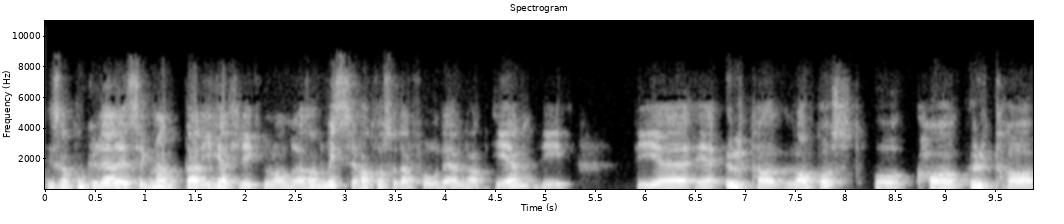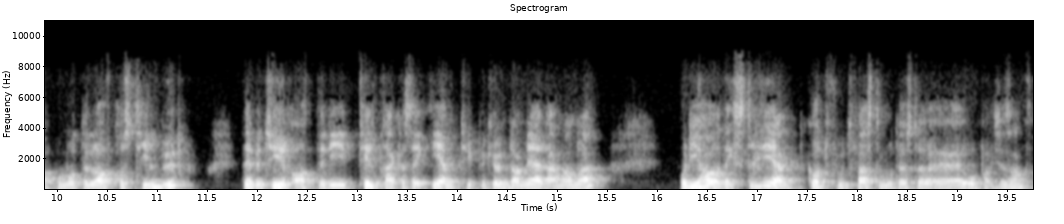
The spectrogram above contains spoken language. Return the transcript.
de skal, konkurrere i et segment der de er helt like noen andre. Sant? Wizz har alt den fordelen at én, de, de, eh, er ultra lavkost og har ultra på en måte lavkosttilbud. Det betyr at de tiltrekker seg én type kunder mer enn andre. Og de har et ekstremt godt fotfeste mot Øst-Europa. ikke sant?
